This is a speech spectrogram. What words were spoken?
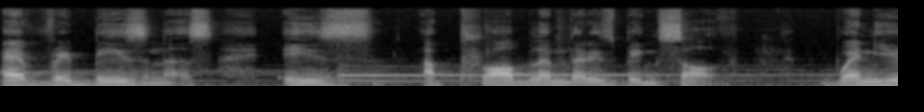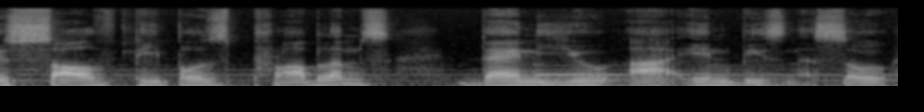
Every business is a problem that is being solved. When you solve people's problems, then you are in business. So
